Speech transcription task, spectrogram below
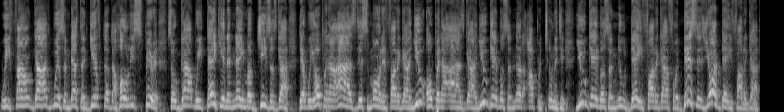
We found God's wisdom. That's the gift of the Holy Spirit. So, God, we thank you in the name of Jesus, God, that we open our eyes this morning, Father God. You open our eyes, God. You gave us another opportunity. You gave us a new day, Father God, for this is your day, Father God,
